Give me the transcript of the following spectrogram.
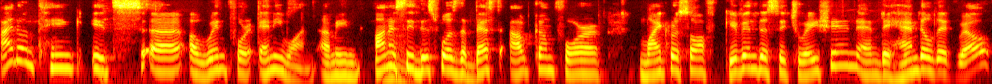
I don't think it's uh, a win for anyone. I mean, honestly, mm. this was the best outcome for Microsoft given the situation, and they handled it well.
